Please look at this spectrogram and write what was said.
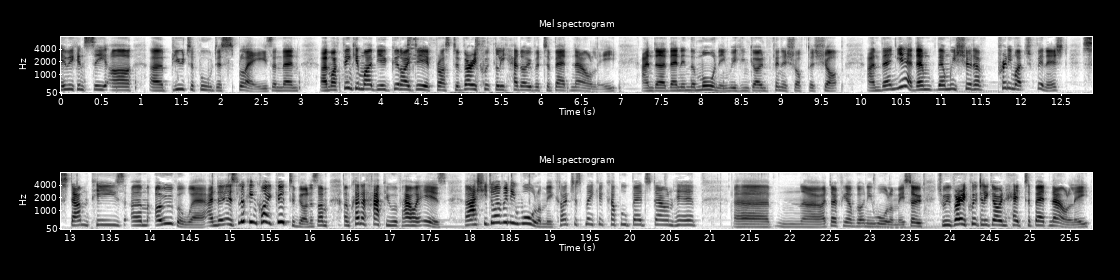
Here we can see our uh, beautiful displays, and then um, I think it might be a good idea for us to very quickly head over to bed now, Lee, and uh, then in the morning we can go and finish off the shop, and then yeah, then then we should have pretty much finished Stampy's um, overwear, and it's looking quite good to be honest. I'm I'm kind of happy with how it is. Uh, actually, do I have any wall on me? Can I just make a couple beds down here? Uh, no, I don't think I've got any wall on me. So should we very quickly go and head to bed now, Lee?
